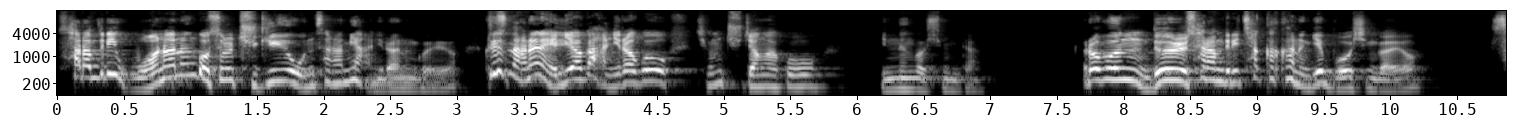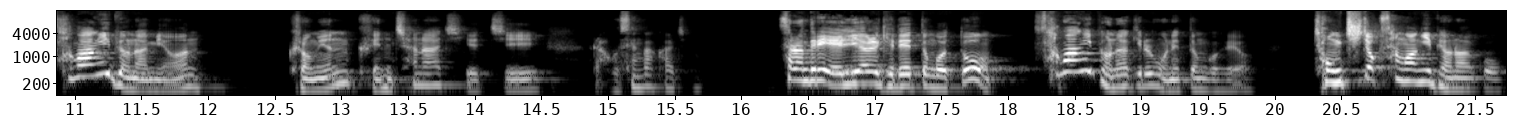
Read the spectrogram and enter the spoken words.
사람들이 원하는 것을 주기 위해 온 사람이 아니라는 거예요. 그래서 나는 엘리야가 아니라고 지금 주장하고 있는 것입니다. 여러분, 늘 사람들이 착각하는 게 무엇인가요? 상황이 변하면 그러면 괜찮아지겠지라고 생각하죠. 사람들이 엘리야를 기대했던 것도 상황이 변하기를 원했던 거예요. 정치적 상황이 변하고,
